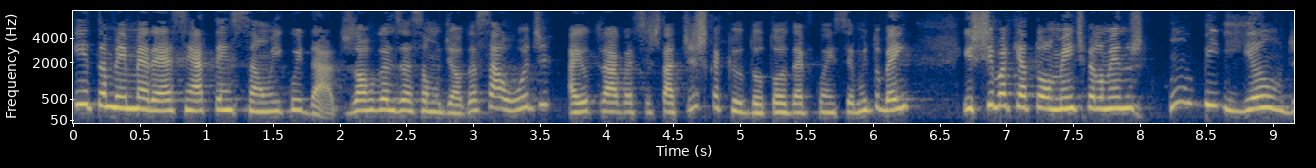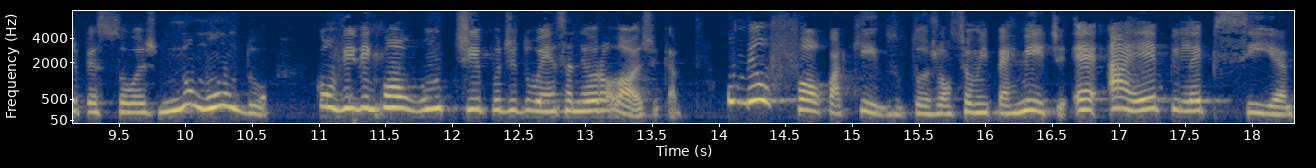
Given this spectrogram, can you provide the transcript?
e também merecem atenção e cuidados. A Organização Mundial da Saúde, aí eu trago essa estatística que o doutor deve conhecer muito bem, estima que atualmente pelo menos um bilhão de pessoas no mundo convivem com algum tipo de doença neurológica. O meu foco aqui, doutor João, se eu me permite, é a epilepsia.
